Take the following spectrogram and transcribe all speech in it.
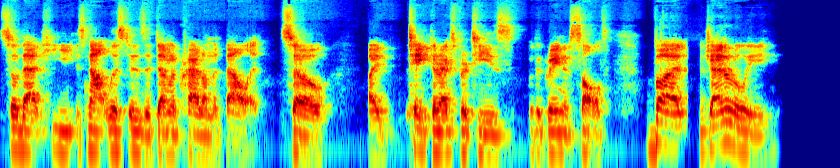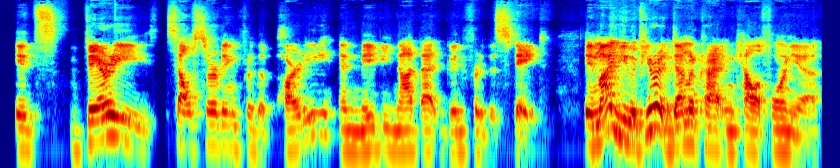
so that he is not listed as a Democrat on the ballot. So I take their expertise with a grain of salt. But generally, it's very self serving for the party and maybe not that good for the state. In my view, if you're a Democrat in California,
